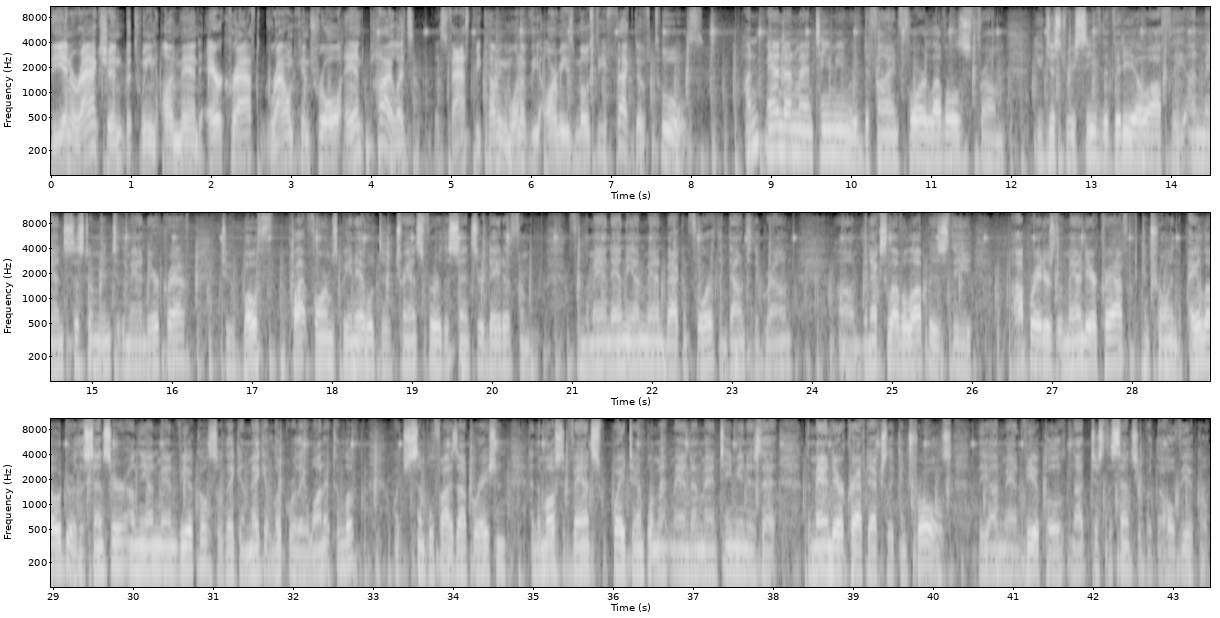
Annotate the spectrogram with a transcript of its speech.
The interaction between unmanned aircraft, ground control, and pilots is fast becoming one of the Army's most effective tools. Manned unmanned teaming, we've defined four levels from you just receive the video off the unmanned system into the manned aircraft to both platforms being able to transfer the sensor data from, from the manned and the unmanned back and forth and down to the ground. Um, the next level up is the operators of the manned aircraft controlling the payload or the sensor on the unmanned vehicle so they can make it look where they want it to look, which simplifies operation. And the most advanced way to implement manned unmanned teaming is that the manned aircraft actually controls the unmanned vehicle, not just the sensor, but the whole vehicle.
